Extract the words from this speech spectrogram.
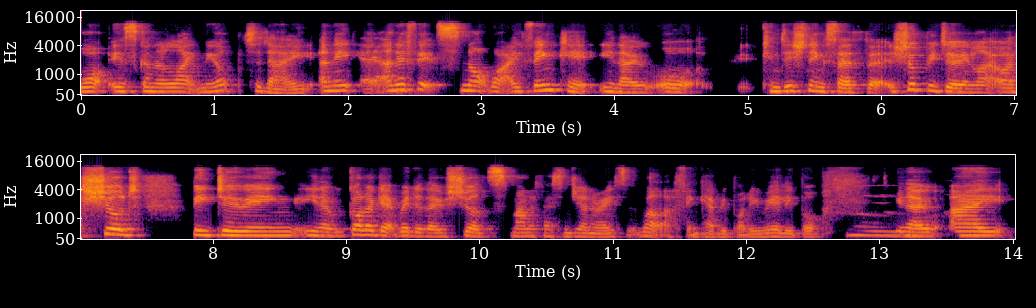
what is going to light me up today. And it, and if it's not what i think it you know or conditioning says that it should be doing like oh, i should be doing you know we've got to get rid of those shoulds manifesting generators well i think everybody really but Mm. you know i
